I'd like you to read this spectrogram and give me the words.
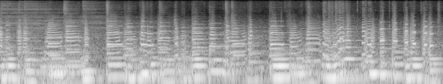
Thank you.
